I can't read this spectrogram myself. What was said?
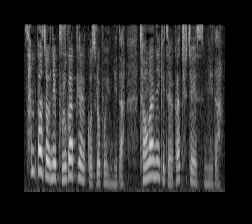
3파전이 불가피할 것으로 보입니다. 정한희 기자가 취재했습니다.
